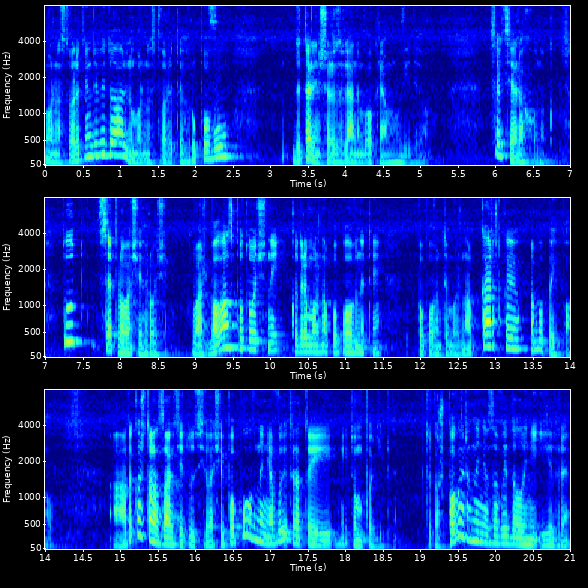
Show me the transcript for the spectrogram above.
можна створити індивідуальну, можна створити групову. Детальніше розглянемо в окремому відео. Секція рахунок. Тут все про ваші гроші. Ваш баланс поточний, котрий можна поповнити. Поповнити можна карткою або PayPal. А також транзакції, тут всі ваші поповнення, витрати і, тому подібне. Також повернення за видалені ігри.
